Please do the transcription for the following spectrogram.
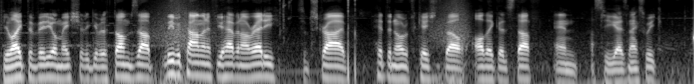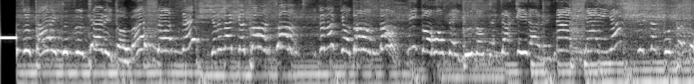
If you liked the video, make sure to give it a thumbs up. Leave a comment if you haven't already. Subscribe, hit the notifications bell, all that good stuff. And I'll see you guys next week. 退屈キャリー飛ばしちゃってやらなきゃトントン行かなきゃどんどん非合法性誘導性じゃいられないやいや自宅だと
